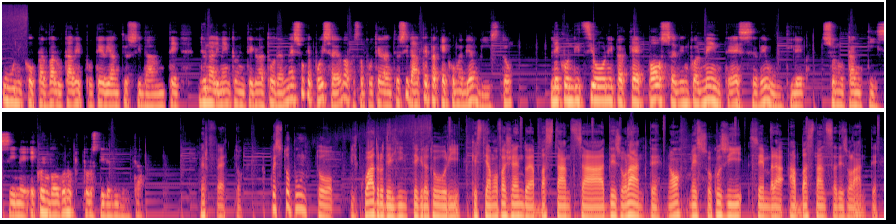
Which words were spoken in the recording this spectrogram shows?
unico per valutare il potere antiossidante di un alimento integratore, ammesso che poi serva questo potere antiossidante perché, come abbiamo visto, le condizioni perché possa eventualmente essere utile sono tantissime e coinvolgono tutto lo stile di vita. Perfetto. A questo punto il quadro degli integratori che stiamo facendo è abbastanza desolante, no? Messo così sembra abbastanza desolante.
